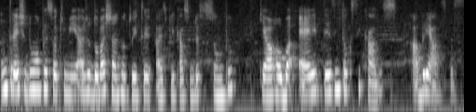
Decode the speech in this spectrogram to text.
um trecho de uma pessoa que me ajudou bastante no Twitter a explicar sobre esse assunto, que é o arroba Desintoxicados. Abre aspas.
